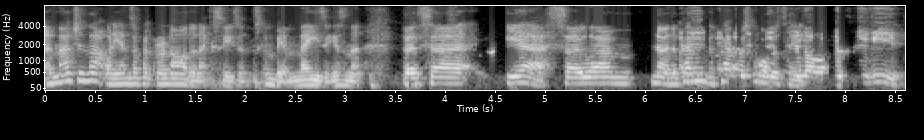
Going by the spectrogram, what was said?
Imagine that when he ends up at Granada next season. It's going to be amazing, isn't it? But uh, yeah, so um, no, the Pep, the quality. You know, TV.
